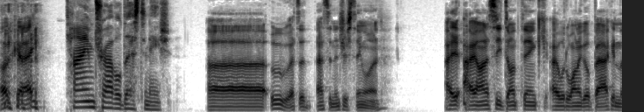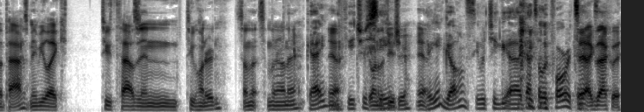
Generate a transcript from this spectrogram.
Okay. Time travel destination. Uh, ooh, that's a that's an interesting one. I I honestly don't think I would want to go back in the past. Maybe like two thousand two hundred, something something around there. Okay. In Yeah. the future. Going to the future. Yeah. There you go. And see what you uh, got to look forward to. Yeah. Exactly.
